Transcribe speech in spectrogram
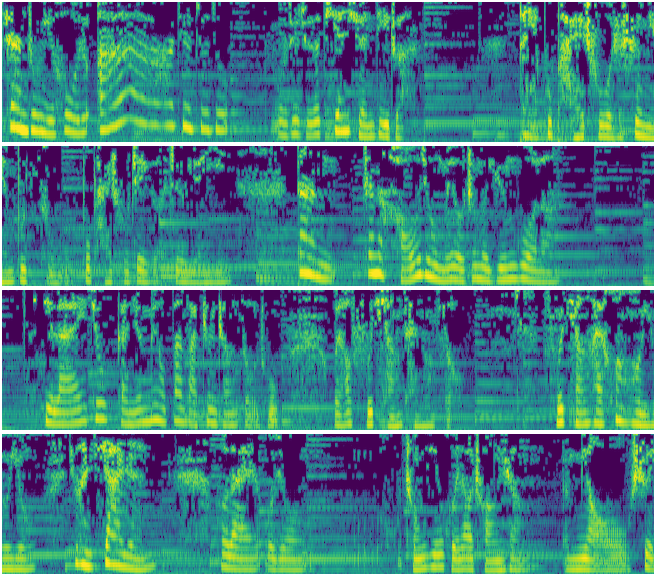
站住以后，我就啊，就就就，我就觉得天旋地转。但也不排除我是睡眠不足，不排除这个这个原因。但真的好久没有这么晕过了。起来就感觉没有办法正常走路，我要扶墙才能走，扶墙还晃晃悠悠，就很吓人。后来我就重新回到床上，秒睡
